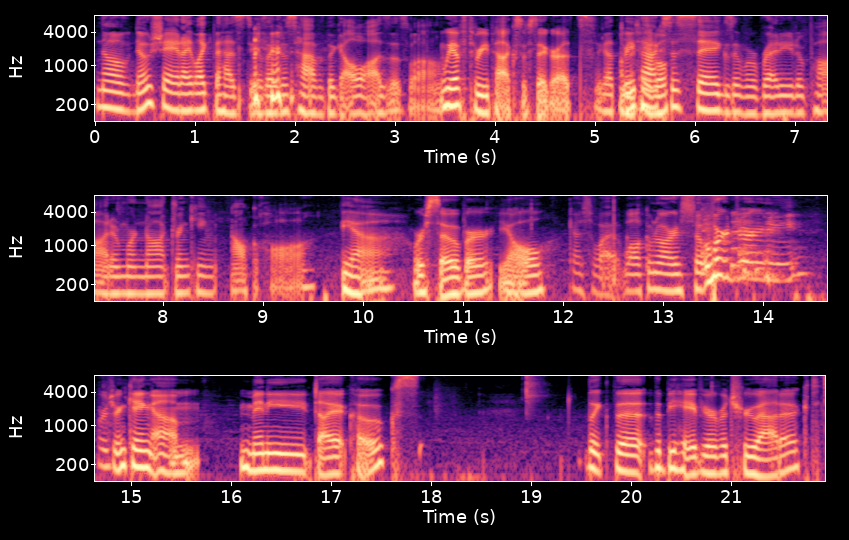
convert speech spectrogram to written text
no, no shade. I like the Hestias. I just have the Gauloises as well. We have three packs of cigarettes. We got on three the table. packs of cigs and we're ready to pod and we're not drinking alcohol. Yeah, we're sober, y'all. Guess what? Welcome to our sober journey. We're drinking um mini diet cokes. Like the the behavior of a true addict.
